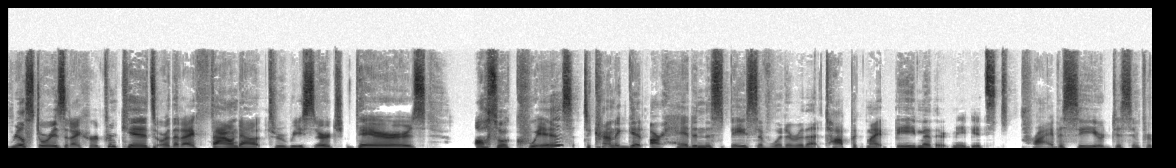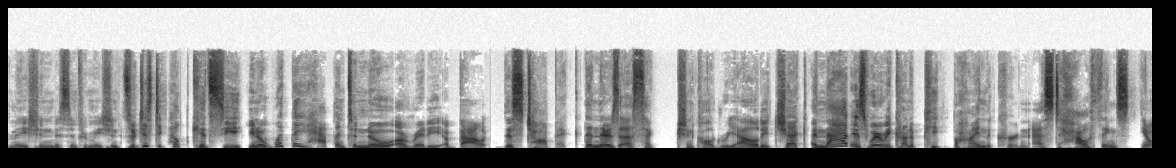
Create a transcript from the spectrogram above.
real stories that i heard from kids or that i found out through research. There's also a quiz to kind of get our head in the space of whatever that topic might be, whether maybe it's privacy or disinformation, misinformation. So just to help kids see, you know, what they happen to know already about this topic. Then there's a section called reality check and that is where we kind of peek behind the curtain as to how things you know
